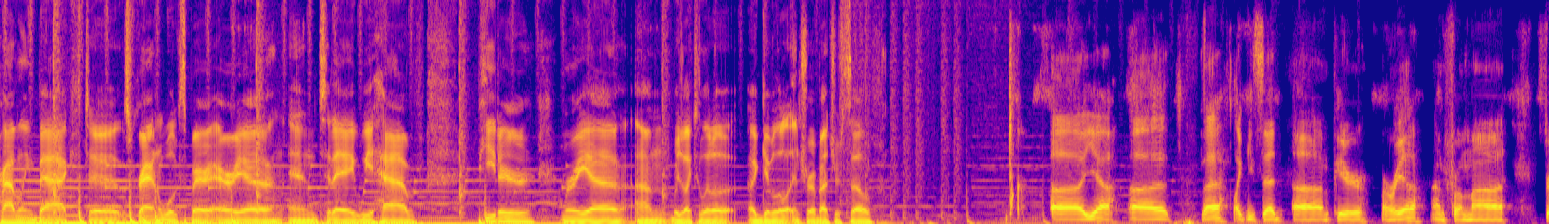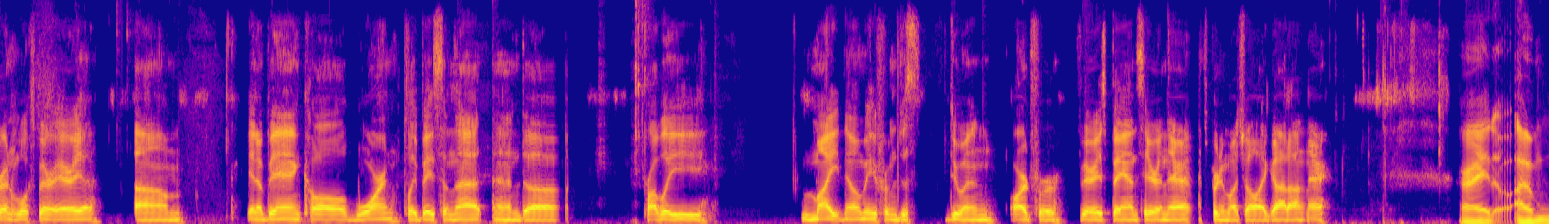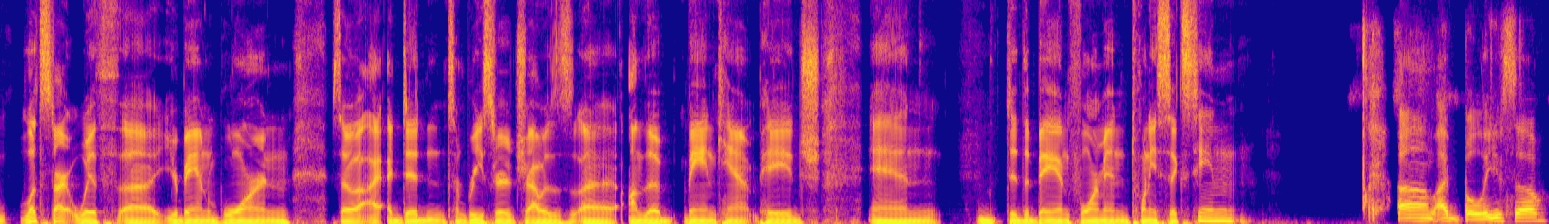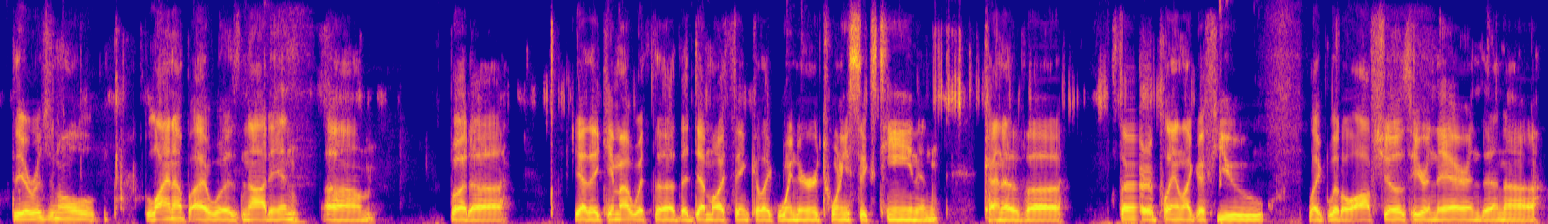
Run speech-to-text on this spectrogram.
traveling back to Scranton Wilkes-Barre area. And today we have Peter Maria. Um, would you like to little, uh, give a little intro about yourself? Uh, yeah. Uh, uh, like you said, uh, I'm Peter Maria. I'm from uh, Scranton Wilkes-Barre area. Um, in a band called Warren. Play bass in that, and probably might know me from just doing art for various bands here and there. That's pretty much all I got on there. All right. Um, let's start with uh, your band Warren. So I, I, did some research. I was uh, on the Bandcamp page, and did the band form in 2016? Um, I believe so. The original lineup I was not in, um, but uh, yeah, they came out with the the demo. I think like winter 2016, and kind of uh, started playing like a few like little off shows here and there, and then uh,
